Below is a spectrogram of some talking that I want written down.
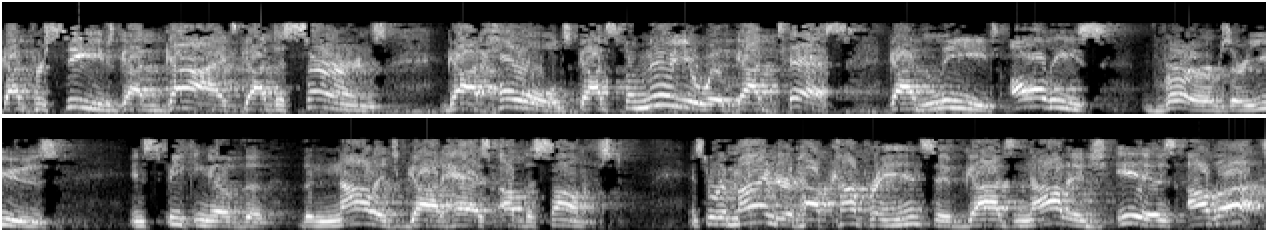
God perceives, God guides, God discerns, God holds, God's familiar with, God tests, God leads. All these verbs are used in speaking of the, the knowledge God has of the psalmist. It's a reminder of how comprehensive God's knowledge is of us.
